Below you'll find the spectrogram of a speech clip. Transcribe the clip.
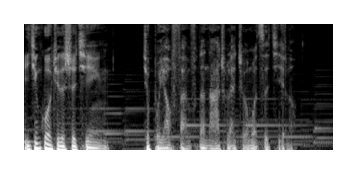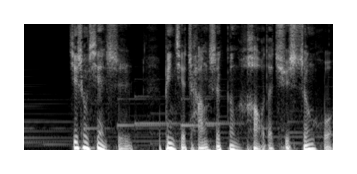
已经过去的事情。就不要反复的拿出来折磨自己了。接受现实，并且尝试更好的去生活，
